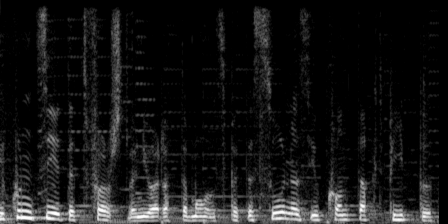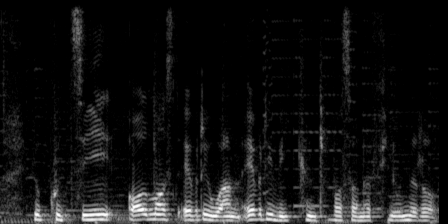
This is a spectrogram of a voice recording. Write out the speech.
You couldn't see it at first when you are at the malls, but as soon as you contact people, you could see almost everyone, every weekend was on a funeral.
